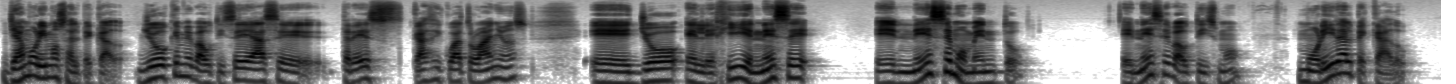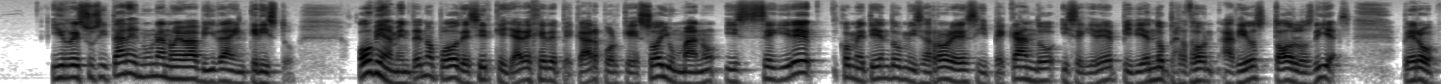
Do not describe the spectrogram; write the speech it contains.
ya morimos al pecado. Yo que me bauticé hace tres, casi cuatro años, eh, yo elegí en ese, en ese momento en ese bautismo, morir al pecado y resucitar en una nueva vida en Cristo. Obviamente no puedo decir que ya dejé de pecar porque soy humano y seguiré cometiendo mis errores y pecando y seguiré pidiendo perdón a Dios todos los días. Pero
